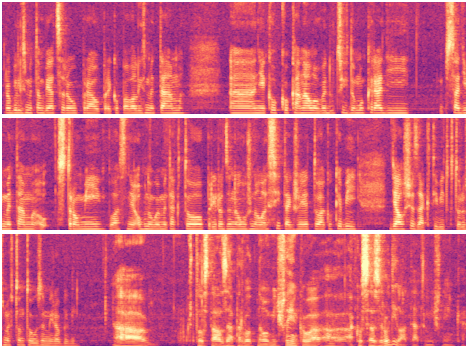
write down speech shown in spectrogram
Robili sme tam viacero úprav, prekopávali sme tam uh, niekoľko kanálov vedúcich do mokradí, sadíme tam stromy, vlastne obnovujeme takto prirodzené lužné lesy, takže je to ako keby ďalšia z aktivít, ktorú sme v tomto území robili. A kto stal za prvotnou myšlienkou a, a ako sa zrodila táto myšlienka?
